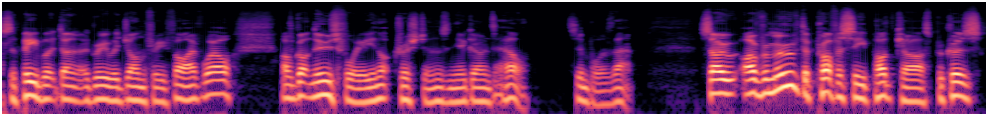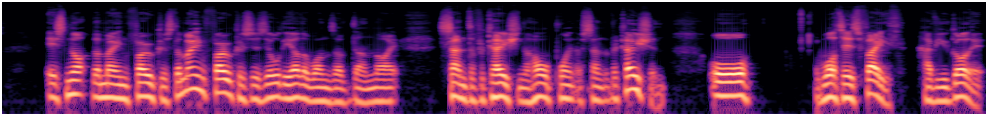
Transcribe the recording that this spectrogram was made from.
So people that don't agree with John 3 5, well, I've got news for you. You're not Christians and you're going to hell. Simple as that. So I've removed the prophecy podcast because it's not the main focus. The main focus is all the other ones I've done, like sanctification, the whole point of sanctification, or what is faith? Have you got it?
